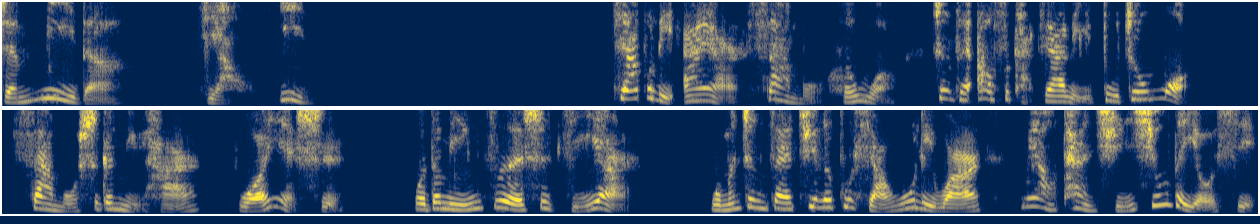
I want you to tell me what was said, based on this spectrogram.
神秘的脚印。加布里埃尔、萨姆和我正在奥斯卡家里度周末。萨姆是个女孩，我也是。我的名字是吉尔。我们正在俱乐部小屋里玩妙探寻凶的游戏。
